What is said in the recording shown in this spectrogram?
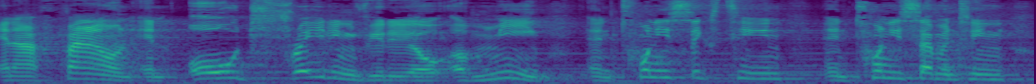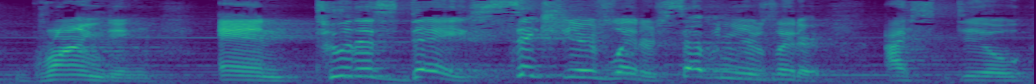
and I found an old trading video of me in 2016 and 2017 grinding. And to this day, six years later, seven years later, I still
